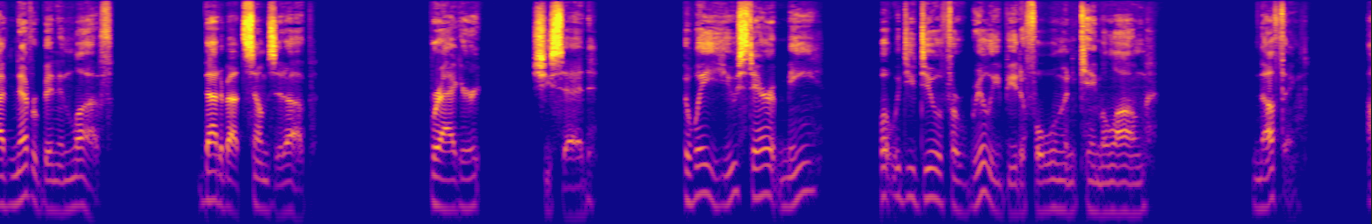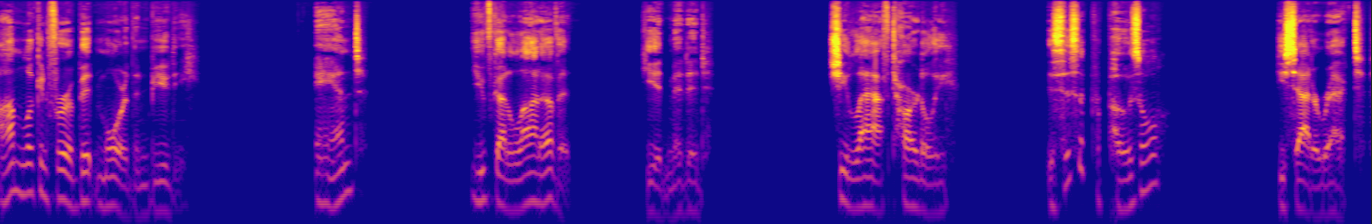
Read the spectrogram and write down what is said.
I've never been in love. That about sums it up. Braggart, she said. The way you stare at me, what would you do if a really beautiful woman came along? Nothing. I'm looking for a bit more than beauty. And? You've got a lot of it, he admitted. She laughed heartily. Is this a proposal? He sat erect.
